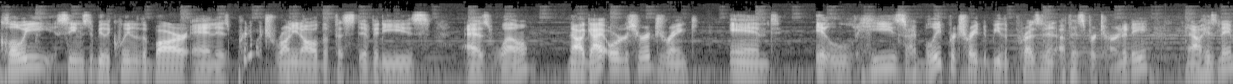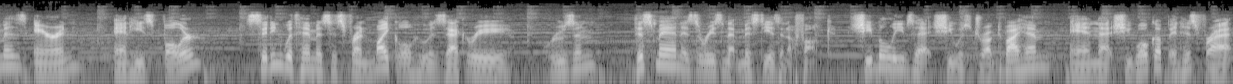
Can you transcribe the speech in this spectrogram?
Chloe seems to be the queen of the bar and is pretty much running all the festivities as well. Now, a guy orders her a drink, and it he's, I believe, portrayed to be the president of his fraternity. Now, his name is Aaron, and he's Fuller. Sitting with him is his friend Michael, who is Zachary Rusin. This man is the reason that Misty is in a funk. She believes that she was drugged by him and that she woke up in his frat.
